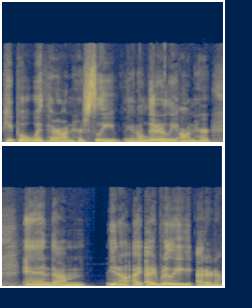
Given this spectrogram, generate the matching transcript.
people with her on her sleeve you know literally on her. And um you know i i really i don't know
